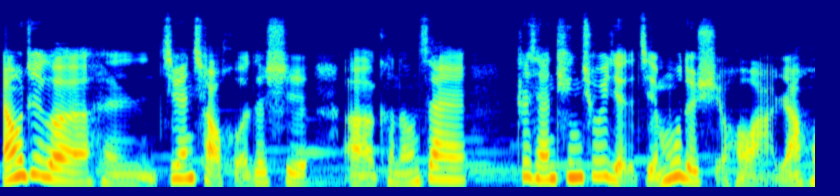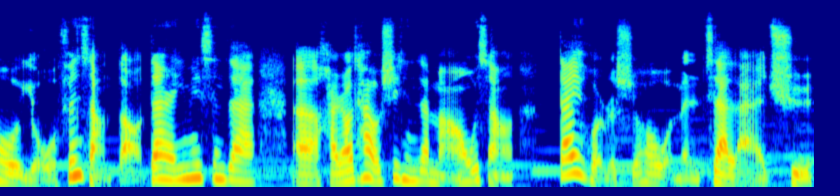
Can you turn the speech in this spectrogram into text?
然后这个很机缘巧合的是，呃，可能在。之前听秋雨姐的节目的时候啊，然后有分享到，但是因为现在呃海昭他有事情在忙，我想待一会儿的时候我们再来去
